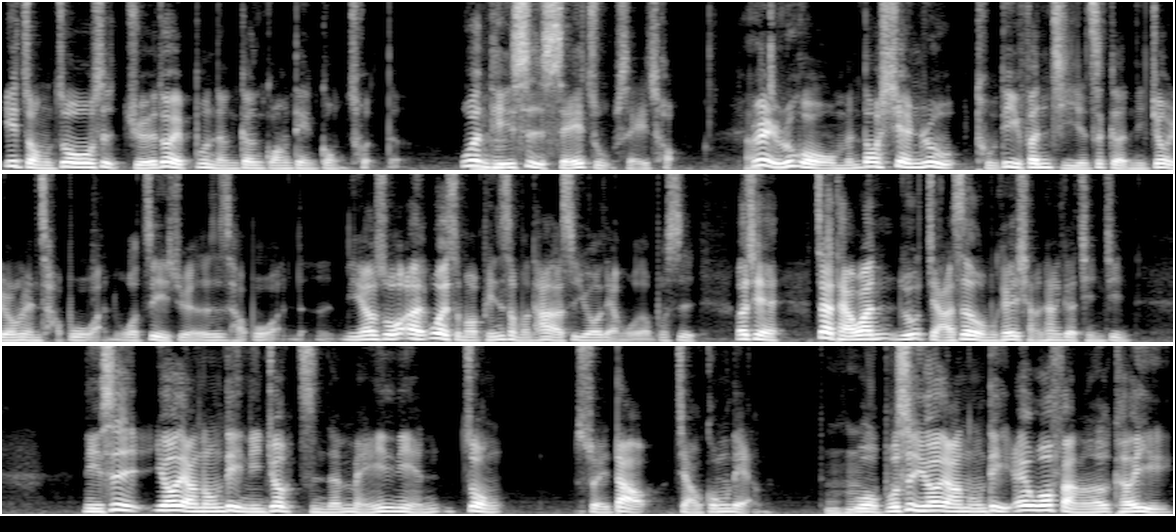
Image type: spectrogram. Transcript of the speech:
一种作物是绝对不能跟光电共存的。问题是谁主谁从。嗯因为如果我们都陷入土地分级的这个，你就永远吵不完。我自己觉得是吵不完的。你要说，哎，为什么凭什么他的是优良，我的不是？而且在台湾，如假设我们可以想象一个情境，你是优良农地，你就只能每一年种水稻缴公粮。我不是优良农地，哎，我反而可以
